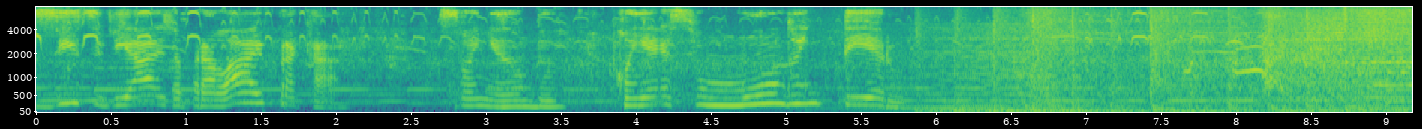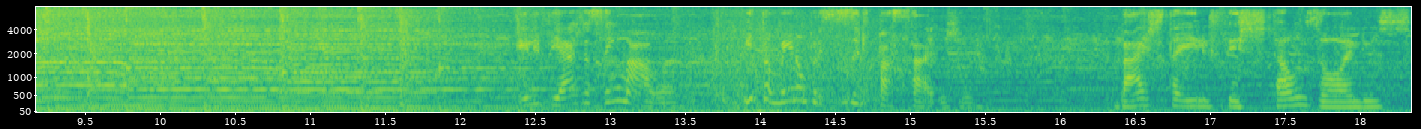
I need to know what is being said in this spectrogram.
Aziz viaja para lá e para cá, sonhando, conhece o mundo inteiro. Ele viaja sem mala e também não precisa de passagem. Basta ele fechar os olhos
